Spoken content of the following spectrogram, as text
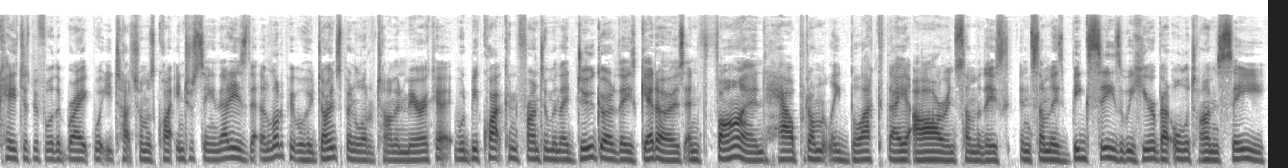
Keith, just before the break, what you touched on was quite interesting. And that is that a lot of people who don't spend a lot of time in America would be quite confronted when they do go to these ghettos and find how predominantly black they are in some of these in some of these big cities that we hear about all the time and see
